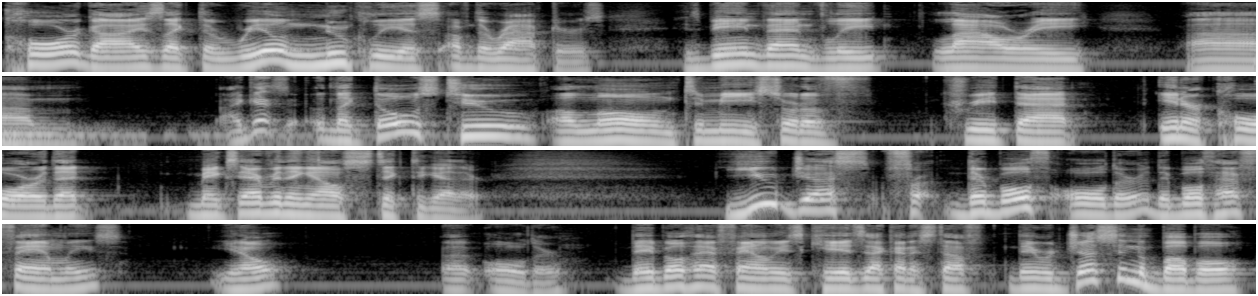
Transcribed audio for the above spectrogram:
core guys, like the real nucleus of the Raptors is being VanVleet, Lowry. Um, I guess like those two alone to me sort of create that inner core that makes everything else stick together. You just, fr- they're both older. They both have families, you know, uh, older. They both have families, kids, that kind of stuff. They were just in the bubble.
